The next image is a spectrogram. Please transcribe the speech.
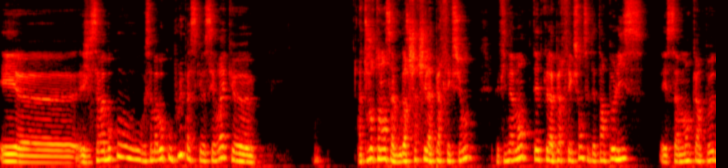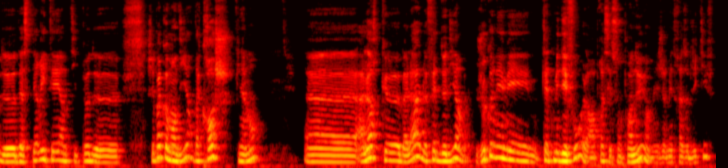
Et, euh, ça m'a beaucoup, ça m'a beaucoup plu parce que c'est vrai que a toujours tendance à vouloir chercher la perfection, mais finalement peut-être que la perfection c'était un peu lisse et ça manque un peu d'aspérité, un petit peu de, je sais pas comment dire, d'accroche finalement. Euh, alors que bah là, le fait de dire, je connais peut-être mes défauts, alors après c'est son point de vue, on n'est jamais très objectif,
